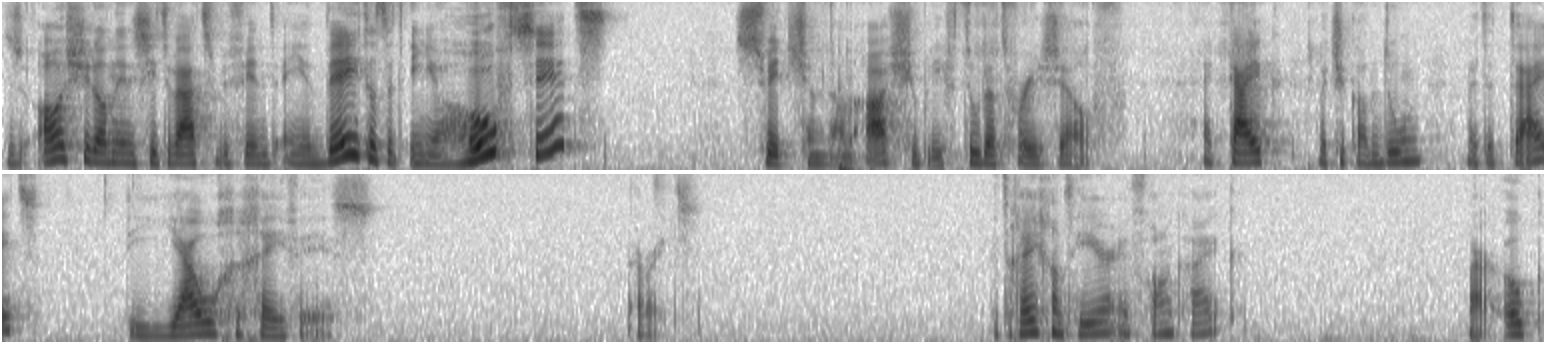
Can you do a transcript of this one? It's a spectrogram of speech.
Dus als je dan in de situatie bevindt en je weet dat het in je hoofd zit, switch hem dan alsjeblieft. Doe dat voor jezelf. En kijk wat je kan doen met de tijd die jou gegeven is. Alright. Het regent hier in Frankrijk. Maar ook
